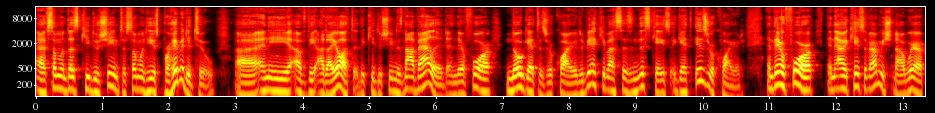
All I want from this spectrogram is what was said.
uh, if someone does kiddushin to someone he is prohibited to, uh, any of the adayot, the kiddushin is not valid, and therefore no get is required. Rabbi Akiva says in this case a get is required, and therefore in our case of our Mishnah, where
